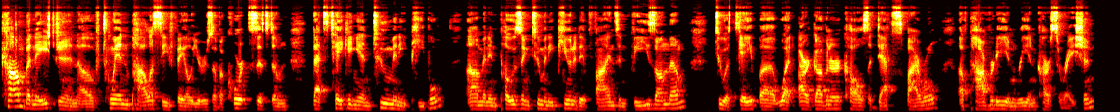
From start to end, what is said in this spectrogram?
combination of twin policy failures of a court system that's taking in too many people um, and imposing too many punitive fines and fees on them to escape uh, what our governor calls a death spiral of poverty and reincarceration,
